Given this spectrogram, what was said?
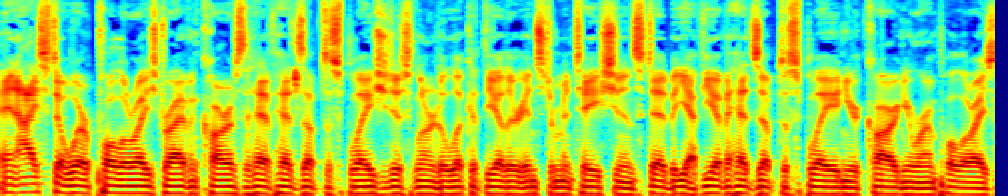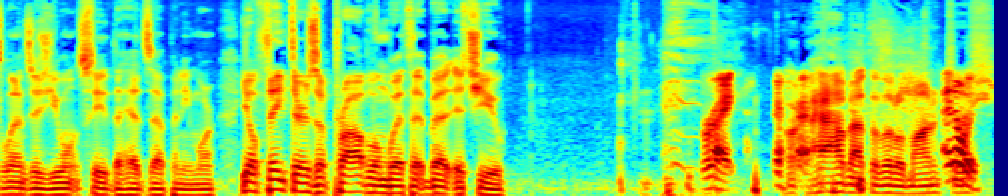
and I still wear polarized driving cars that have heads-up displays. You just learn to look at the other instrumentation instead. But yeah, if you have a heads-up display in your car and you're wearing polarized lenses, you won't see the heads-up anymore. You'll think there's a problem with it, but it's you. right. How about the little monitors?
